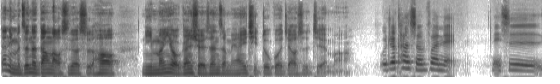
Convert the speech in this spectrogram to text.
那你们真的当老师的时候，你们有跟学生怎么样一起度过教师节吗？我觉得看身份呢，你是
